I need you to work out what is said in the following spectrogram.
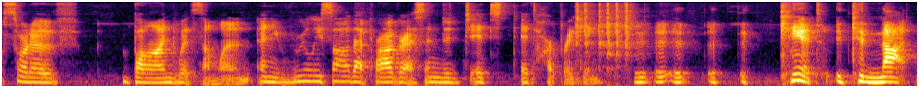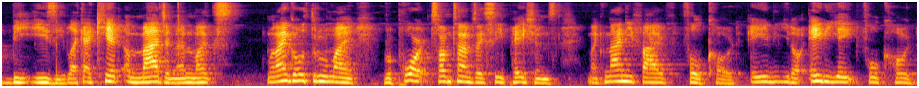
sort of bond with someone and you really saw that progress and it, it's it's heartbreaking. It, it, it, it, can't it cannot be easy. Like i can't imagine. And like when i go through my report sometimes i see patients like 95 full code 80 you know 88 full code.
